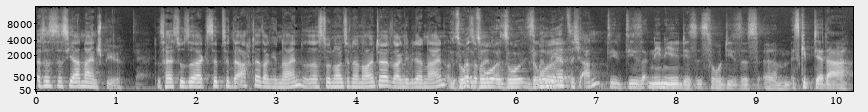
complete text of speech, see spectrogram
Also es ist das Ja-Nein-Spiel. Das heißt, du sagst 17.8., sagen die Nein, du sagst du 19.9., sagen die wieder Nein und so, so, so, so, so Man nähert sich an? Die, die, nee, nee, das ist so dieses, ähm, es gibt ja da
